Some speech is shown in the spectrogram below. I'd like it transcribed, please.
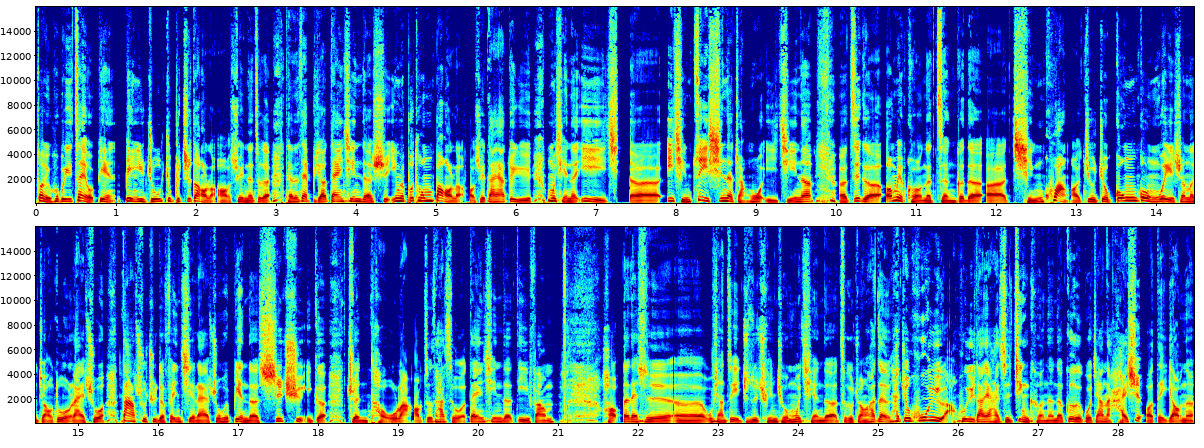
到底会不会再有变变异株就不知道了哦。所以呢，这个可能在比较担心的是，因为不通报了哦，所以大家对于目前的疫呃疫情最新的掌握，以及呢呃这个 Omicron 的整个的呃情况啊，就就公共卫生的角度来说，大数据的分析来说，会变得失去一个准头了哦，这是他所担心的地方。好，但但是呃，我想这也就是全球目前的这个状况，他在他就呼吁啊，呼吁大家还是尽可能的各个国家呢，还是呃得要呢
